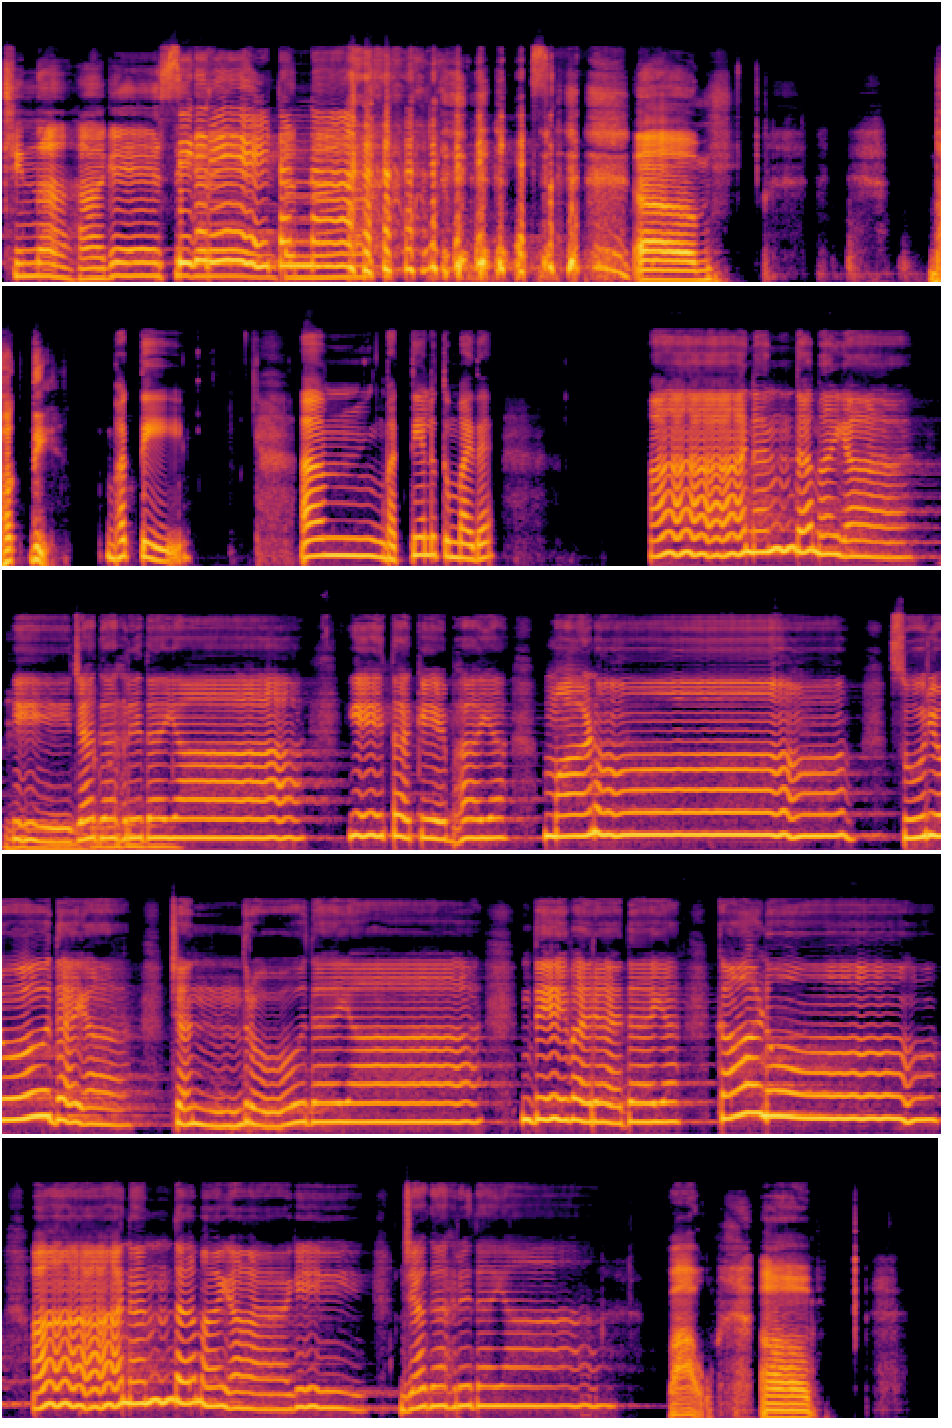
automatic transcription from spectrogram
ಚಿನ್ನ ಹಾಗೆ ಸಿಗರೇಟನ್ನ. ಭಕ್ತಿ. ಭಕ್ತಿ. ಭಕ್ತಿಯಲ್ಲೂ ತುಂಬಾ ಇದೆ. ಆನಂದಮಯ ಈ ಜಗ ಹೃದಯ ಏತಕ್ಕೆ ಭಯ ಮಾಡೋ ಸೂರ್ಯೋದಯ, ಚಂದ್ರೋದಯ, ದೇವರ ದಯ ಕಾಣೋ? ಆನಂದಮಯಾಗಿ ಜಗಹೃದಯ. ವಾವ್.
